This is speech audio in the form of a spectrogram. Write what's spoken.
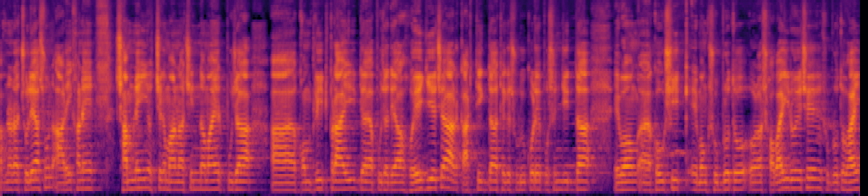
আপনারা চলে আসুন। আর এখানে সামনেই হচ্ছে মা নাচিন্দা মায়ের পূজা কমপ্লিট প্রায় পূজা দেওয়া হয়ে গিয়েছে। আর কার্তিক দা থেকে শুরু করে প্রসেনজিৎ দা এবং কৌশিক এবং সুব্রত, ওরা সবাই রয়েছে। সুব্রত ভাই,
